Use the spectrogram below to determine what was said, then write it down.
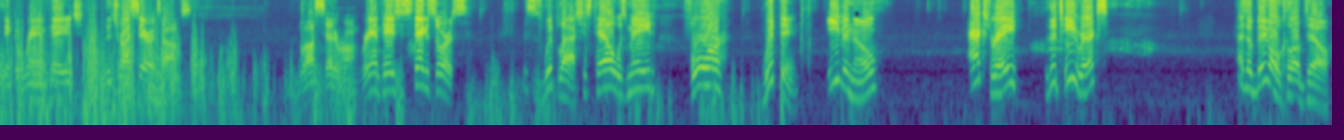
Think of Rampage? The Triceratops. Well, I said it wrong. Rampage is Stegosaurus. This is Whiplash. His tail was made for whipping, even though X-Ray, the T-Rex, has a big old club tail.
